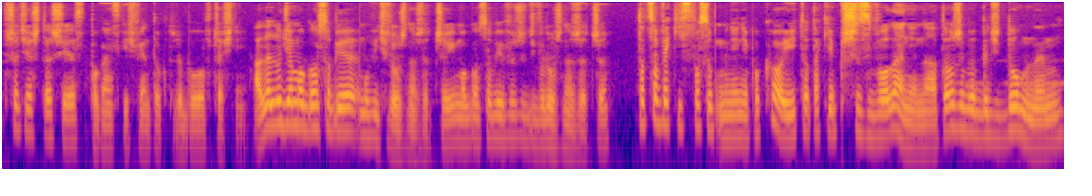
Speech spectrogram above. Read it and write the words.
przecież też jest pogańskie święto, które było wcześniej. Ale ludzie mogą sobie mówić różne rzeczy i mogą sobie wierzyć w różne rzeczy. To, co w jakiś sposób mnie niepokoi, to takie przyzwolenie na to, żeby być dumnym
